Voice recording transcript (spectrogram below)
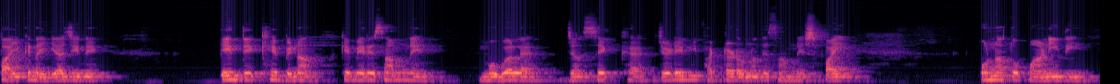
ਭਾਈ ਕਨਈਆ ਜੀ ਨੇ ਇਹ ਦੇਖੇ ਬਿਨਾ ਕਿ ਮੇਰੇ ਸਾਹਮਣੇ ਮੁਗਲ ਹੈ ਜਾਂ ਸਿੱਖ ਹੈ, ਜਿਹੜੇ ਵੀ ਫੱਟੜ ਉਹਨਾਂ ਦੇ ਸਾਹਮਣੇ ਸਿਪਾਹੀ ਉਹਨਾਂ ਤੋਂ ਪਾਣੀ ਦੀ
